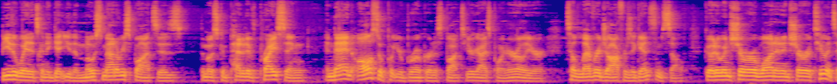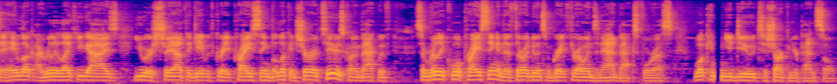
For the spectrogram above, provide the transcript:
be the way that's going to get you the most amount of responses, the most competitive pricing, and then also put your broker in a spot, to your guy's point earlier, to leverage offers against himself. Go to insurer one and insurer two and say, hey, look, I really like you guys. You were straight out the gate with great pricing, but look, insurer two is coming back with some really cool pricing and they're throwing, doing some great throw-ins and add backs for us. What can you do to sharpen your pencil?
